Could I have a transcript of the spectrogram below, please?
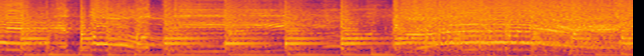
एक दो तीन हो जाती है।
